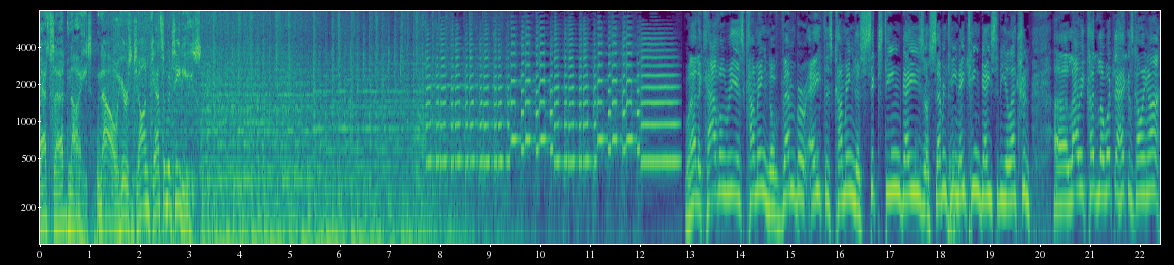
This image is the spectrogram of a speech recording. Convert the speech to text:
Cats at Night. Now, here's John Catsimatidis. Well, the cavalry is coming. November 8th is coming. There's 16 days or 17, 18 days to the election. Uh, Larry Kudlow, what the heck is going on?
